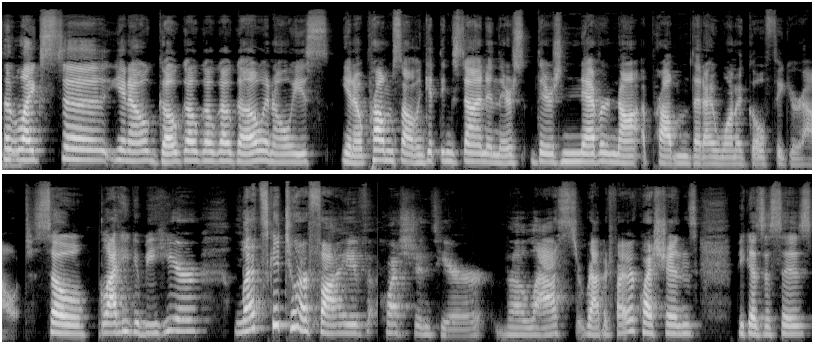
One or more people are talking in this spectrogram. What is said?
that mhm. likes to you know go go go go go and always you know problem solve and get things done and there's there's never not a problem that i want to go figure out so glad he could be here let's get to our five questions here. The last rapid fire questions because this is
